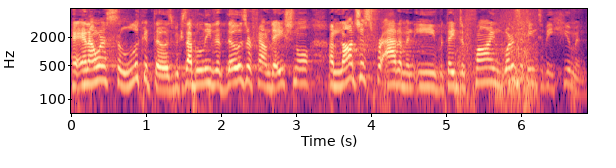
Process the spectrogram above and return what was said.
And, and, I want us to look at those because I believe that those are foundational, um, not just for Adam and Eve, but they define what does it mean to be human?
